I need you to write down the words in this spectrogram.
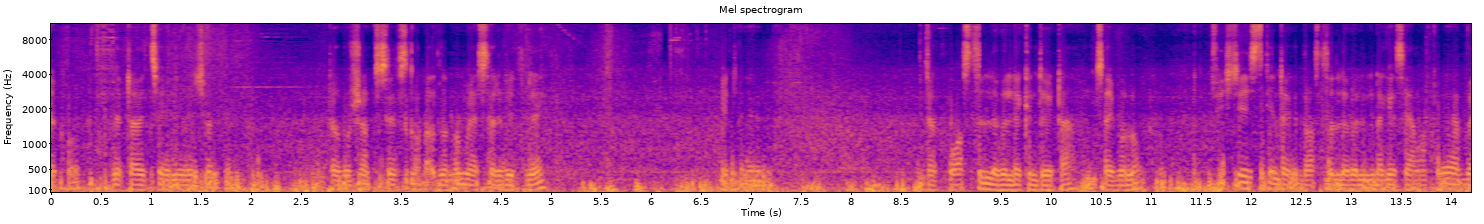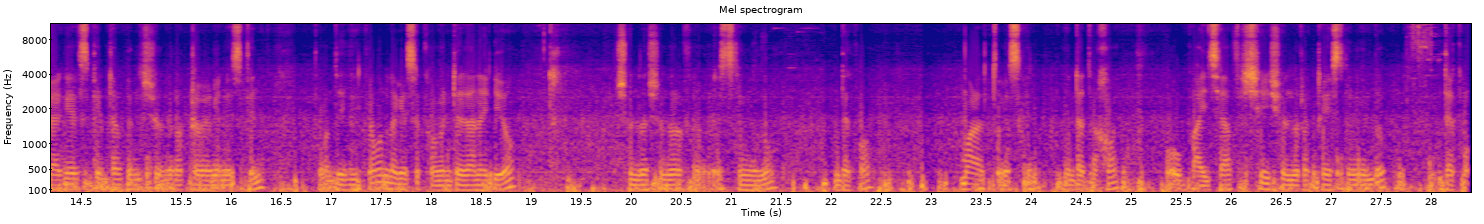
দেখো, এটা হচ্ছে অ্যানিমেশন এটা পোশাক চেঞ্জ করার জন্য ম্যাচের ভিতরে। এটা দেখো, অস্থির লেভেলে কিন্তু এটা, যাই বলো। ফিস্টি স্কিনটা কিন্তু অস্থির লেভেলে লেগেছে আমাকে, আর ব্যাগের স্কিনটাও কিন্তু সুন্দর একটা ব্যাগের স্কিন তোমাদের কেমন লেগেছে কমেন্টে জানিয়ে দিও। সুন্দর সুন্দর স্কিনগুলো দেখো, মারাত্মক স্কিন এটা দেখো। ও বাইচাপ সেই সুন্দর একটা স্কিন কিন্তু। দেখো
